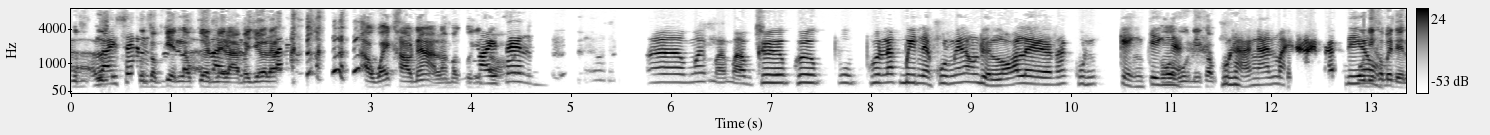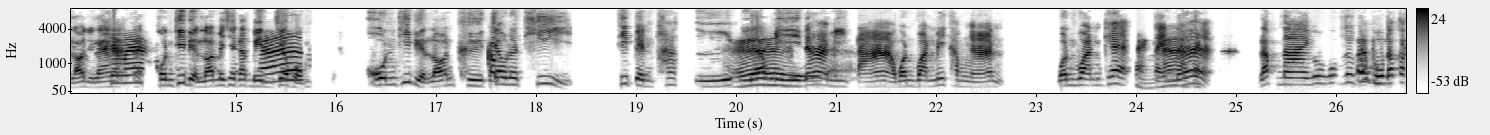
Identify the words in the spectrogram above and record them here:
คุณเอ่อลายเส้นคุณสมเกียรติเราเกินเวลามาเยอะแล้ว เอาไว้คราวหน้าเรามาคุยกันลายต่อเส้นเออไม่ไม่ไม่คือคือคือคือนักบินเนี่ย คุณไม่ต้องเดือดร้อนเลยถ้าคุณเก่งจริงโอ้เนี่ยพวกนี้เขาคุณหางานใหม่ได้แป๊บเดีพวยกวนี้เขาไม่เดือดร้อนอยู่แล้วใช่ไหมแต่คนที่เดือดร้อนไม่ใช่นักบินเออเชื่อผม คนที่เดือดร้อนคือก็เจ้าหน้าที่ที่เป็นภาคอื่นเออแล้วมีหน้ามีตาวันๆไม่ทำงาน วันๆแค่แต่งหแต่งน้าหน้า รับนายปุ๊บปุ๊บปุ๊บเอ้ยผมแล้วก็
